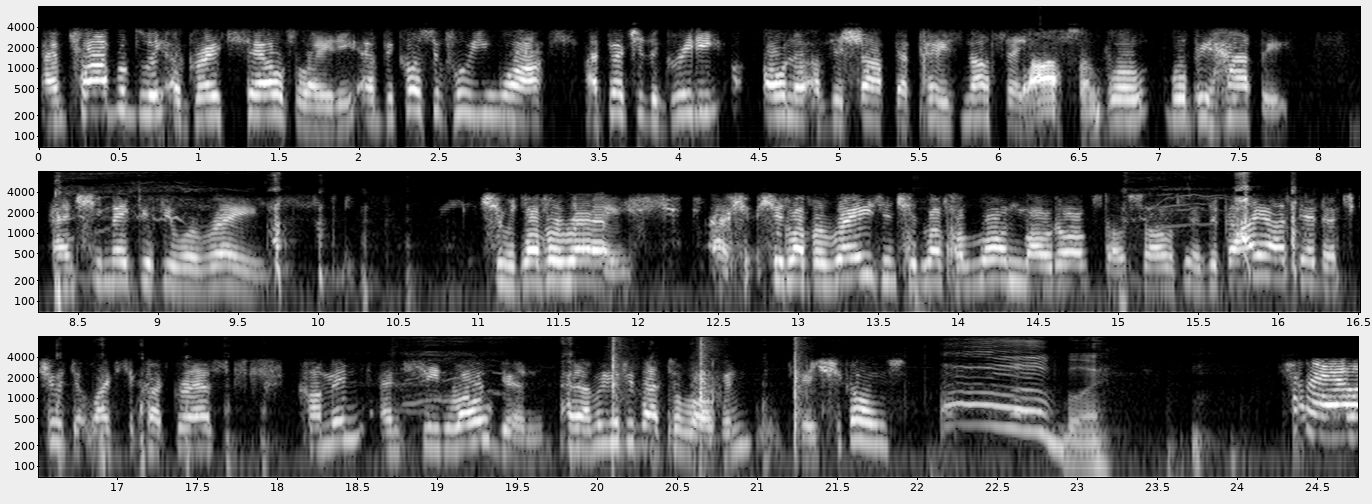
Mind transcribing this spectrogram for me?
and probably a great sales lady. And because of who you are, I bet you the greedy owner of this shop that pays nothing awesome. will will be happy, and she may give you a raise. she would love a raise. Uh, she- she'd love a raise and she'd love her lawn mowed also. So if there's a guy out there that's cute that likes to cut grass, come in and see Logan. And I'm going to give you back to Logan. Here she goes. Oh, boy. Hello.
